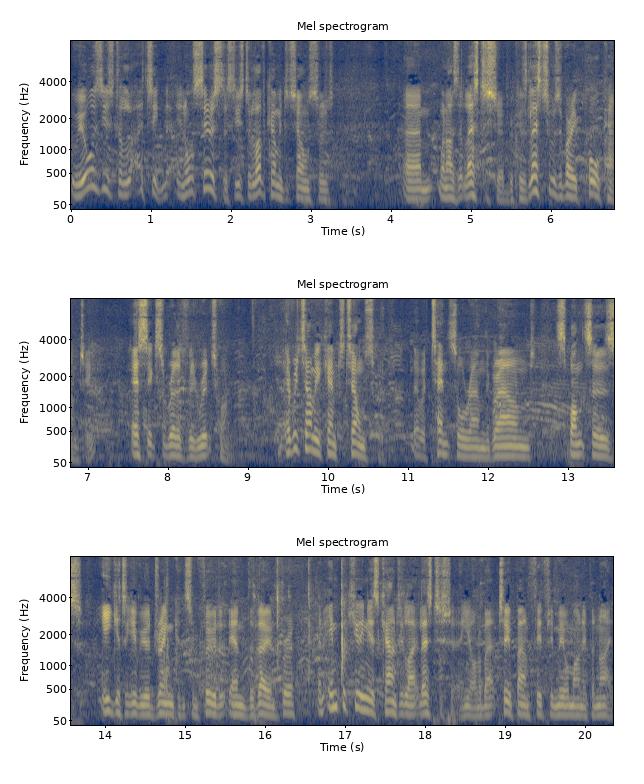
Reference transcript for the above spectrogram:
we always used to, actually, in all seriousness, used to love coming to Chelmsford um, when I was at Leicestershire because Leicester was a very poor county, Essex a relatively rich one. Every time you came to Chelmsford, there were tents all around the ground, sponsors eager to give you a drink and some food at the end of the day. And for a, an impecunious county like Leicestershire, you're on about £2.50 meal money per night.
